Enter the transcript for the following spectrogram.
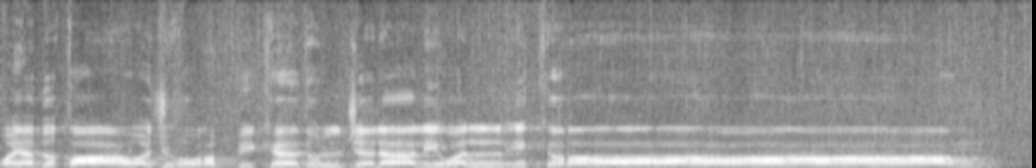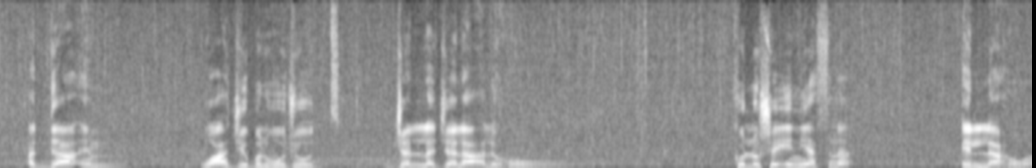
ويبقى وجه ربك ذو الجلال والإكرام. الدائم. واجب الوجود. جل جلاله. كل شيء يفنى إلا هو.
